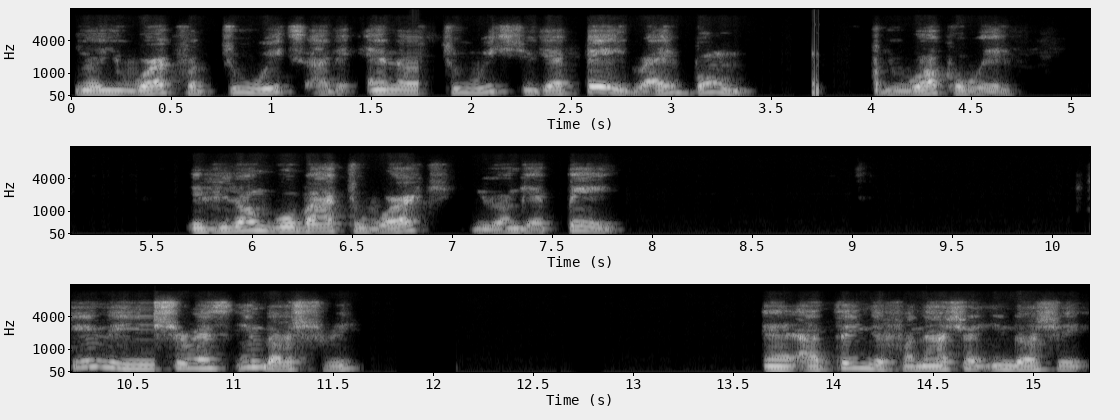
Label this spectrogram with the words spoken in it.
you know, you work for two weeks. At the end of two weeks, you get paid, right? Boom. You walk away if you don't go back to work, you don't get paid. In the insurance industry, And I think the financial industry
